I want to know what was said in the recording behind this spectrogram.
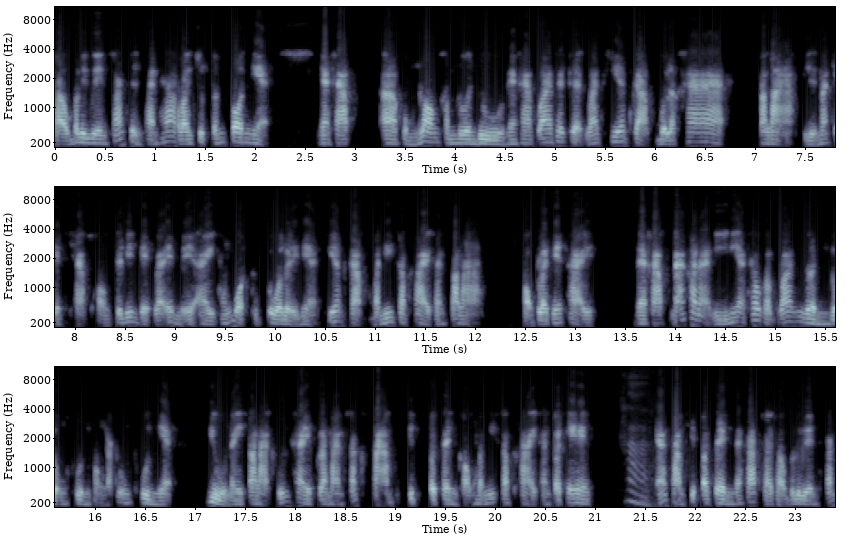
ถวๆบริเวณสัก1,500 จุดต้นๆเนี่ยนะครับผมลองคำนวณดูนะครับ ว่าถ้าเกิดว่าเทียบกับมูลค่าตลาดหรือ Market Cap ของ s e นเด็กและ MAI ทั้งหมดทุกตัวเลยเนี่ยเทียบกับ Money Supply ทั้งตลาดของประเทศไทยนะครับ ณขณะนี้เนี่ยเท่ากับว่าเงินลงทุนของนักลงทุนเนี่ย อยู่ในตลาดหุ้นไทยประมาณสัก 30%ของ Money Supply ทั้งประเทศนะ30%นะครับแถวๆบริเวณสัก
